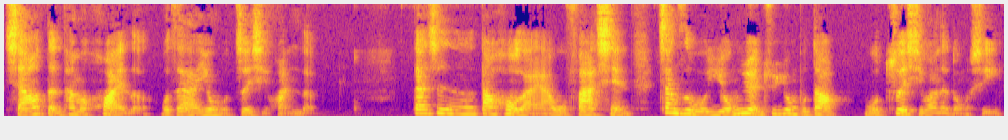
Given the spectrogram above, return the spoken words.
想要等它们坏了，我再来用我最喜欢的。但是呢，到后来啊，我发现这样子我永远去用不到我最喜欢的东西，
